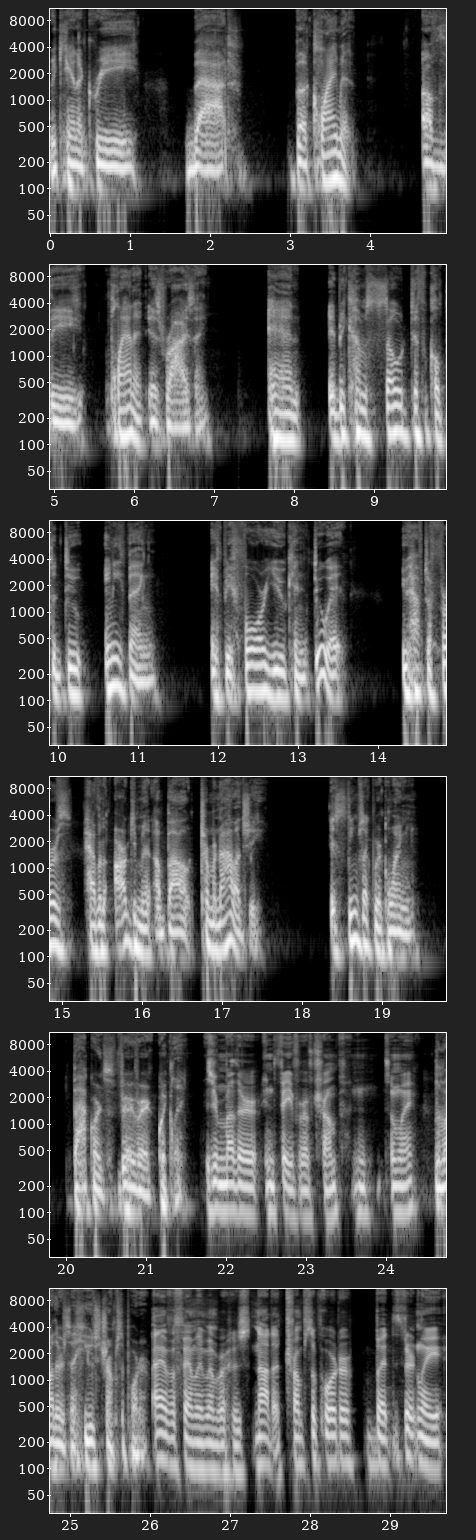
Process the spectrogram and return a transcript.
We can't agree that the climate of the planet is rising. And it becomes so difficult to do anything if before you can do it, you have to first have an argument about terminology. It seems like we're going backwards very, very quickly. Is your mother in favor of Trump in some way? My mother is a huge Trump supporter. I have a family member who's not a Trump supporter, but certainly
